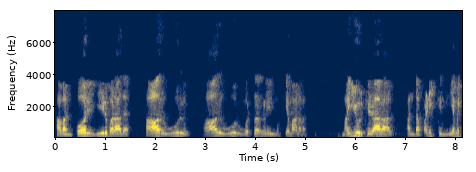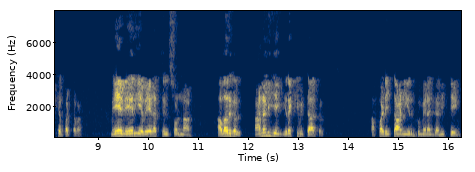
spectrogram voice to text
அவன் போரில் ஈடுபடாத ஆறு ஊரு ஆறு ஊர் ஒற்றர்களில் முக்கியமானவன். மையூர் கிழாரால் அந்த பணிக்கு நியமிக்கப்பட்டவன். மேலேறிய வேகத்தில் சொன்னான் அவர்கள் அனலியை இறக்கிவிட்டார்கள். அப்படித்தான் இருக்கும் என கணித்தேன்.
